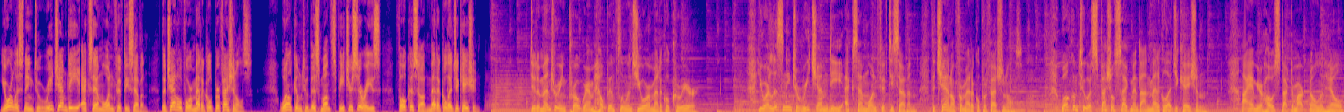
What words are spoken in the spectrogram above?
You're listening to ReachMD XM 157, the channel for medical professionals. Welcome to this month's feature series, Focus on Medical Education. Did a mentoring program help influence your medical career? You are listening to ReachMD XM 157, the channel for medical professionals. Welcome to a special segment on medical education. I am your host, Dr. Mark Nolan Hill,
